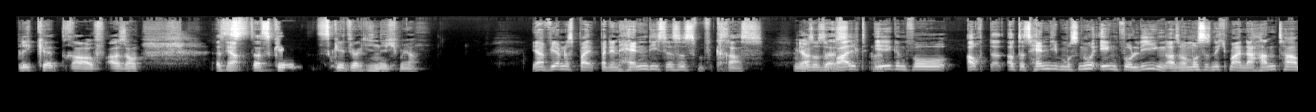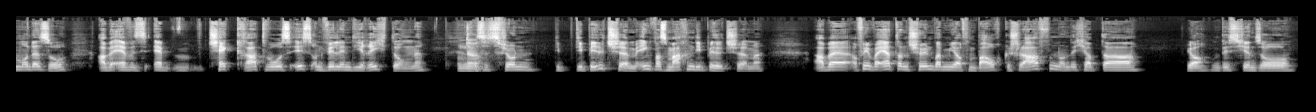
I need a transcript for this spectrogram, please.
Blicke drauf. Also es, ja. das, geht, das geht wirklich nicht mehr. Ja, wir haben das bei, bei den Handys, ist es krass. Ja, also sobald das, ja. irgendwo, auch, auch, das Handy muss nur irgendwo liegen, also man muss es nicht mal in der Hand haben oder so, aber er, er checkt gerade, wo es ist und will in die Richtung. Ne? Ja. Das ist schon die, die Bildschirme, irgendwas machen die Bildschirme. Aber auf jeden Fall, er hat dann schön bei mir auf dem Bauch geschlafen und ich habe da ja ein bisschen so,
